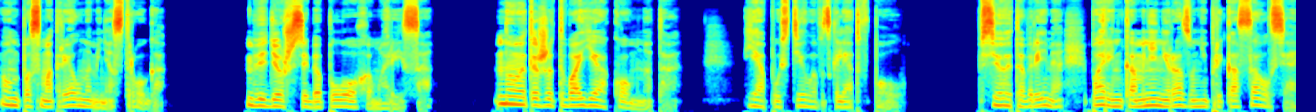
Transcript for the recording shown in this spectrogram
Он посмотрел на меня строго. Ведешь себя плохо, Мариса. Но это же твоя комната. Я опустила взгляд в пол. Все это время парень ко мне ни разу не прикасался,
